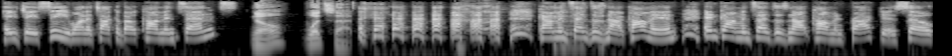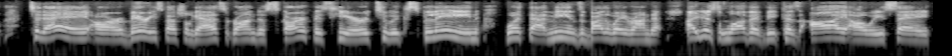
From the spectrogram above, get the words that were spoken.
Hey, JC, you want to talk about common sense? No. What's that? common sense is not common and common sense is not common practice. So today our very special guest, Rhonda Scharf is here to explain what that means. And by the way, Rhonda, I just love it because I always say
